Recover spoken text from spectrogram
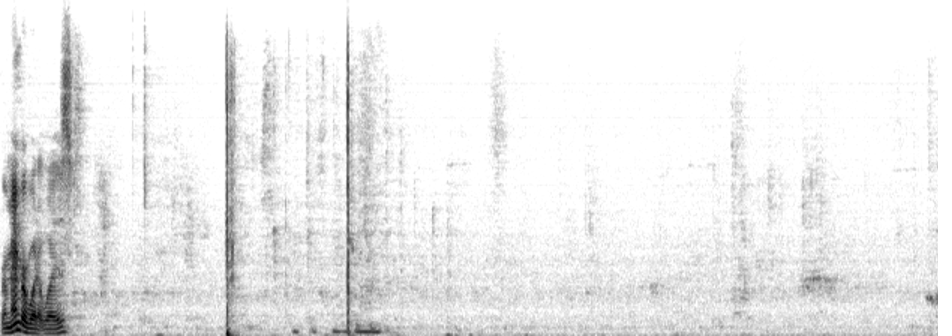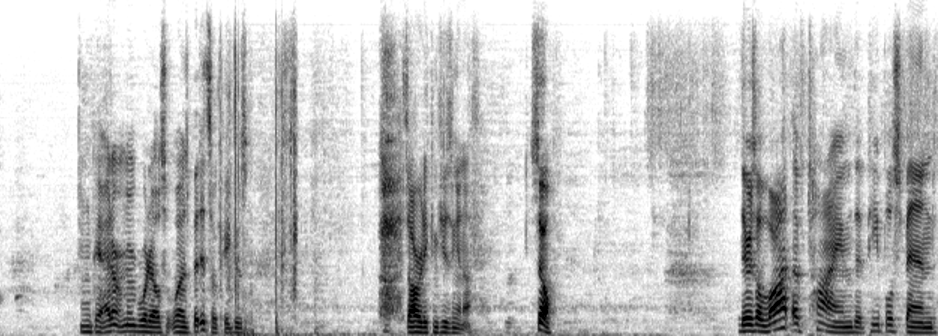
remember what it was. Okay, I don't remember what else it was, but it's okay because it's already confusing enough. So, there's a lot of time that people spend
